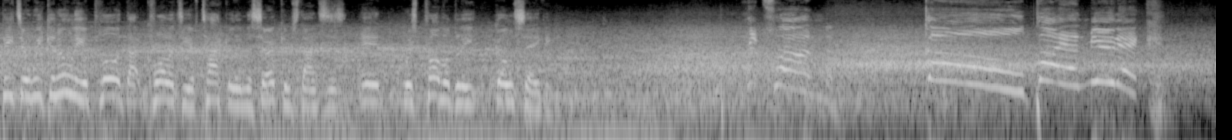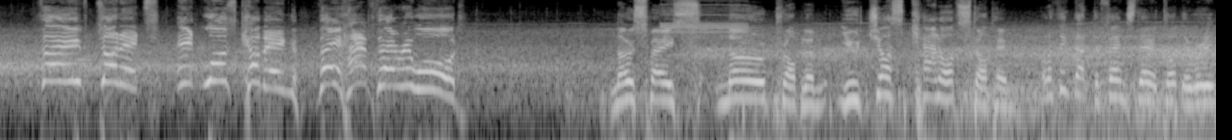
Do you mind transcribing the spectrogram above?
Peter, we can only applaud that quality of tackle in the circumstances. It was probably goal-saving. Hits one! Goal! Bayern Munich! They've done it! It was coming! They have their reward! No space, no problem. You just cannot stop him. Well, I think that defence there thought they were in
